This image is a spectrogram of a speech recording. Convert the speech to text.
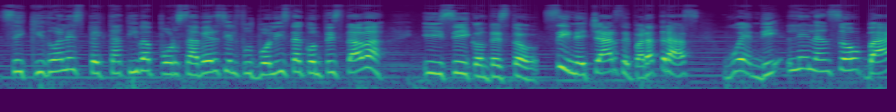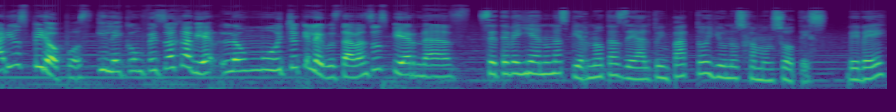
se quedó a la expectativa por saber si el futbolista contestaba. Y sí contestó, sin echarse para atrás, Wendy le lanzó varios piropos y le confesó a Javier lo mucho que le gustaban sus piernas. Se te veían unas piernotas de alto impacto y unos jamonzotes. Bebé,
